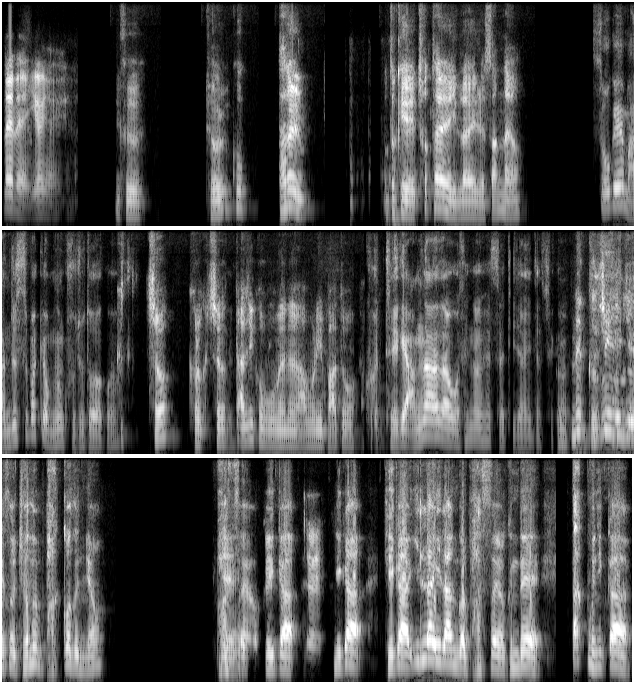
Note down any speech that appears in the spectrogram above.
네네 이야기 그 결국 다들 어떻게 첫 타에 일라이를 쌌나요? 속에 만들 수밖에 없는 구조더라고요. 그렇죠? 그렇죠. 네. 따지고 보면은 아무리 봐도 그 되게 악랄하다고 생각했어요 디자인 자체가. 근데 그거 솔직히 얘기해서 저는 봤거든요. 예. 봤어요. 그러니까 네. 걔가 걔가 일라일한 걸 봤어요. 근데 딱 보니까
